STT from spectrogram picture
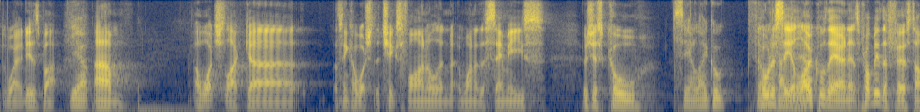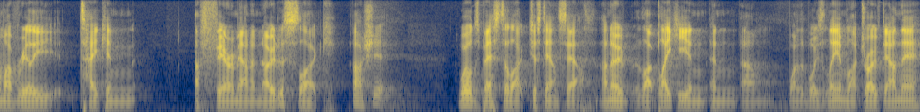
the way it is. But Yeah. um, I watched like uh, I think I watched the chicks final and one of the semis. It was just cool, see a local. cool to see a local there, and it's probably the first time I've really taken a fair amount of notice. Like, oh shit, world's best are like just down south. I know like Blakey and and um, one of the boys, Liam, like drove down there.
